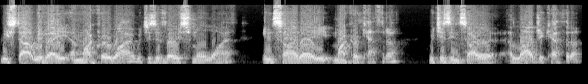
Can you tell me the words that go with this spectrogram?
We start with a, a micro wire, which is a very small wire, inside a micro catheter, which is inside a, a larger catheter,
